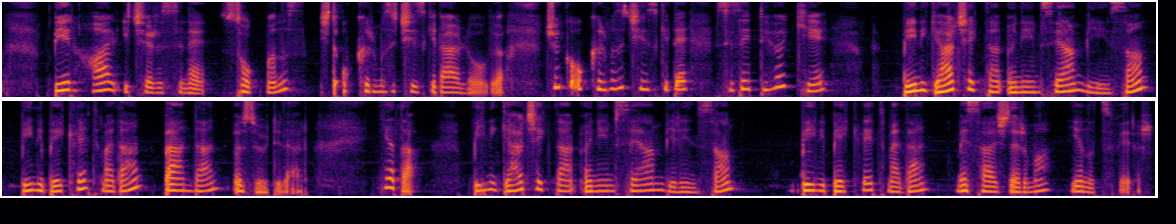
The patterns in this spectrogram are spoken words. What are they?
bir hal içerisine sokmanız işte o kırmızı çizgilerle oluyor. Çünkü o kırmızı çizgide size diyor ki beni gerçekten önemseyen bir insan beni bekletmeden benden özür diler. Ya da beni gerçekten önemseyen bir insan beni bekletmeden mesajlarıma yanıt verir.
